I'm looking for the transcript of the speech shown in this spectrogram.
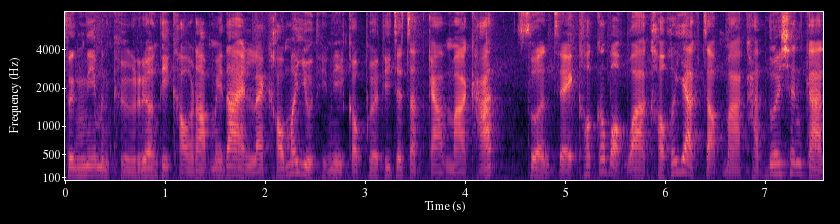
ซึ่งนี่มันคือเรื่องที่เขารับไม่ได้ และเขามาอยู่ที่นี่ก็เพื่อที่จะจัดการมาคัด ส่วนเจคเขาก็บอกว่าเขาก็อยากจับมาคัดด้วยเช่นกัน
